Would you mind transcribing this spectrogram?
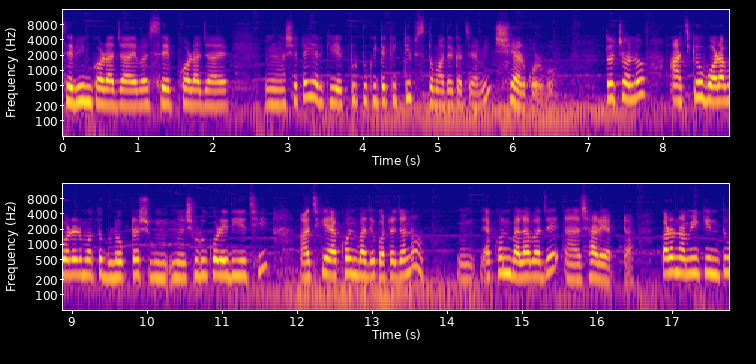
সেভিং করা যায় বা সেভ করা যায় সেটাই আর কি একটু টুকিটাকি টিপস তোমাদের কাছে আমি শেয়ার করব। তো চলো, আজকেও বরাবরের মতো ব্লগটা শুরু করে দিয়েছি। আজকে এখন বাজে কটা জানো? এখন বেলা বাজে সাড়ে আটটা। কারণ আমি কিন্তু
